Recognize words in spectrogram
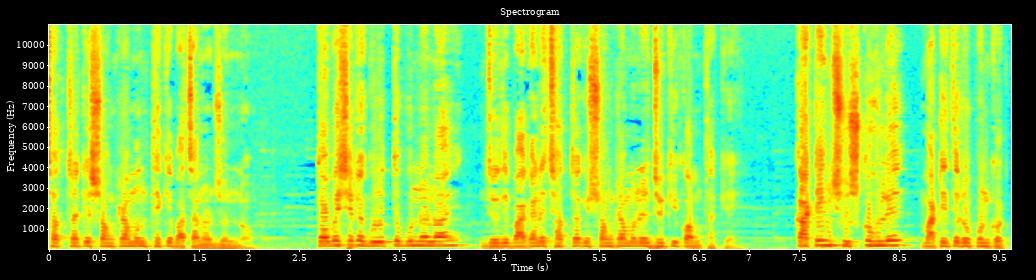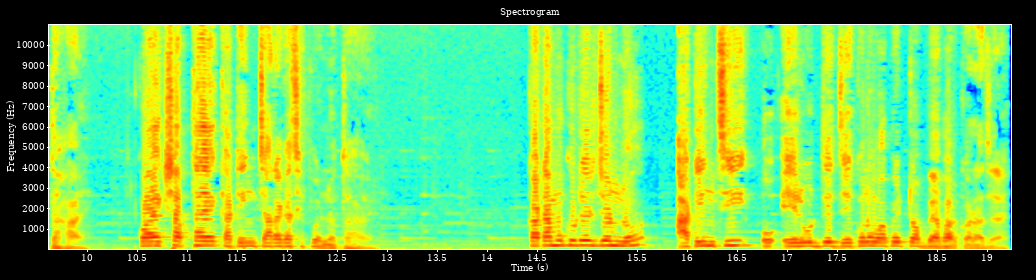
ছত্রাকের সংক্রমণ থেকে বাঁচানোর জন্য। তবে সেটা গুরুত্বপূর্ণ নয় যদি বাগানে ছত্রাকের সংক্রমণের ঝুঁকি কম থাকে। কাটিং শুষ্ক হলে মাটিতে রোপণ করতে হয়। কয়েক সপ্তাহে কাটিং চারা গাছে পরিণত হয়। কাটামুকুটের জন্য আট ইঞ্চি ও এর ঊর্ধ্বে যে কোনো মাপের টব ব্যবহার করা যায়।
